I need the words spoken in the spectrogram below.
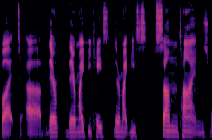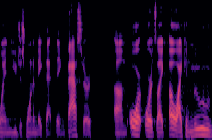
but uh, there there might be case there might be some times when you just want to make that thing faster, um, or or it's like oh I can move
